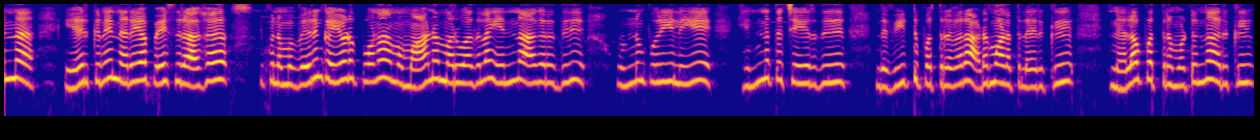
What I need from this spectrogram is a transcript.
என்ன? ஏற்கனவே நிறையா பேசுகிறாங்க இப்போ நம்ம வெறும் கையோடு போனால் நம்ம மான மறுவாதெல்லாம் என்ன ஆகிறது? ஒன்றும் புரியலையே. என்னத்தை செய்கிறது இந்த வீட்டு பத்திரம் வேறு அடமானத்தில் இருக்குது நிலப்பத்திரம் மட்டும்தான் இருக்குது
